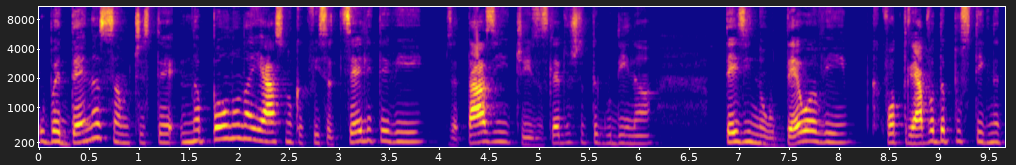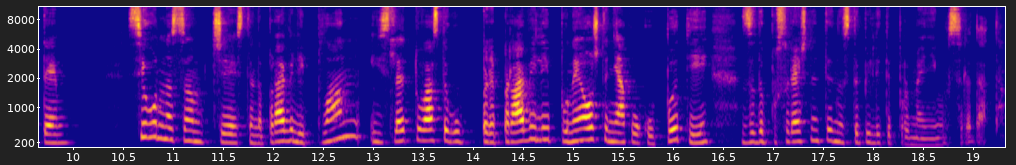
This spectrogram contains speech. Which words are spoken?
Обедена съм, че сте напълно наясно какви са целите ви за тази, че и за следващата година, тези на отдела ви, какво трябва да постигнете. Сигурна съм, че сте направили план и след това сте го преправили поне още няколко пъти, за да посрещнете настъпилите промени в средата.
